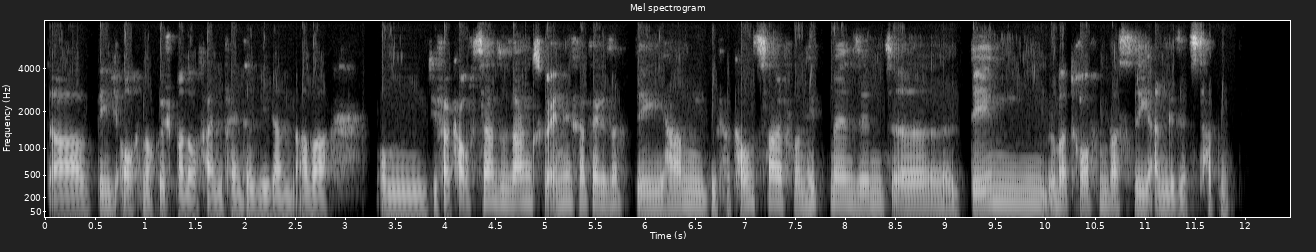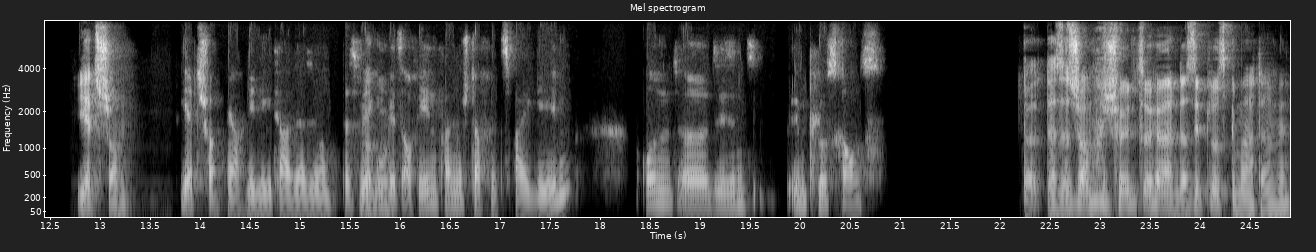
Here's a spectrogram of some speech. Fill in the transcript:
Da bin ich auch noch gespannt auf Final Fantasy dann, aber um die Verkaufszahlen zu sagen, Square Enix hat ja gesagt, die haben die Verkaufszahl von Hitman sind äh, dem übertroffen, was sie angesetzt hatten. Jetzt schon. Jetzt schon, ja, die Digitalversion. Deswegen wird es auf jeden Fall eine Staffel 2 geben und äh, sie sind im Plus raus. Das ist schon mal schön zu hören, dass sie Plus gemacht haben, ja.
